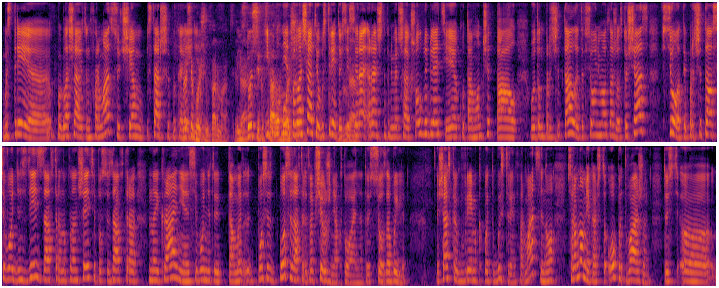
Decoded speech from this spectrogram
быстрее поглощают информацию, чем старшие поколения. Вообще больше информации. да? Источников И стало погла- нет, больше. поглощают ее быстрее. То есть, Да. если ра- раньше, например, человек шел в библиотеку, там он читал, вот он прочитал, это все у него отложилось, то сейчас все, ты прочитал сегодня здесь, завтра на планшете, послезавтра на экране, сегодня ты там, это- после, послезавтра это вообще уже не актуально. То есть все, забыли. Сейчас как бы время какой-то быстрой информации, но все равно, мне кажется, опыт важен. То есть э,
